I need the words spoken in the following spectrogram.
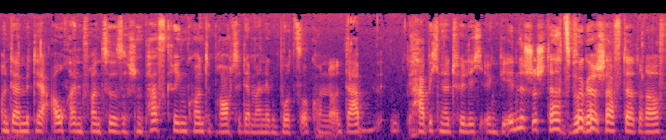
und damit er auch einen französischen Pass kriegen konnte, brauchte der meine Geburtsurkunde. Und da habe ich natürlich irgendwie indische Staatsbürgerschaft da drauf.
